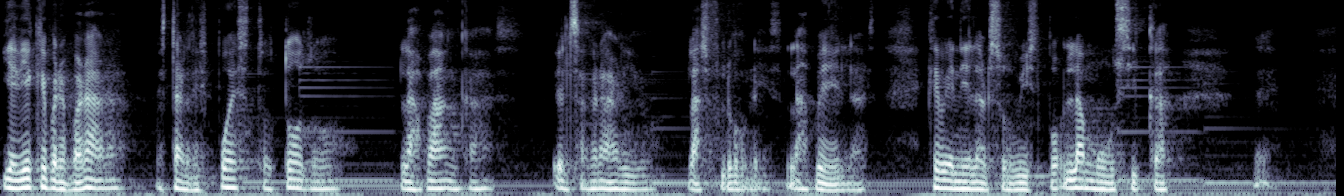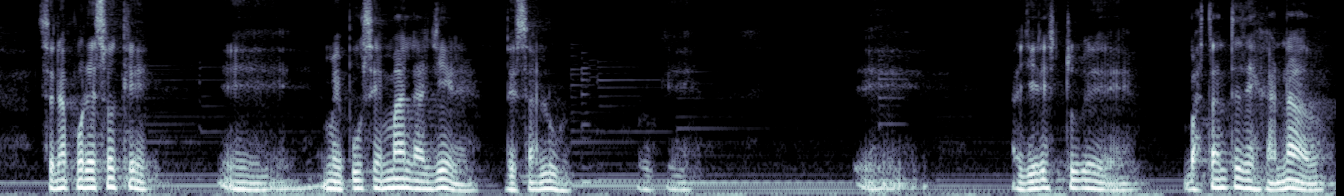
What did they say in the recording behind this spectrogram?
y había que preparar, estar dispuesto, todo, las bancas, el sagrario, las flores, las velas, que venía el arzobispo, la música. Eh, será por eso que eh, me puse mal ayer de salud, porque eh, ayer estuve bastante desganado,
